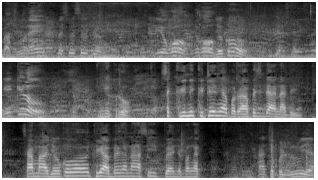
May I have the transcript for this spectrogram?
Mbak Suwun eh. Wes wes wes. Iya kok, Joko. Iki lho. ini bro, segini gedenya bro, habis tidak nanti. Sama Joko diambilkan nasi banyak banget. Kita coba dulu ya,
